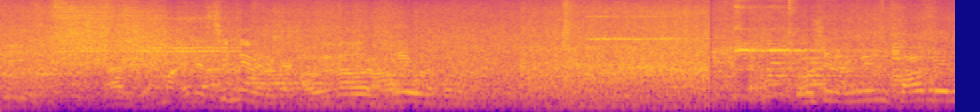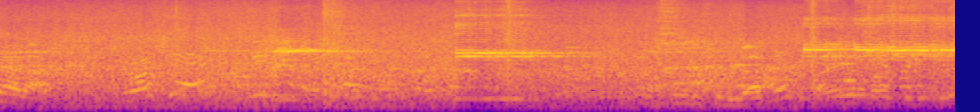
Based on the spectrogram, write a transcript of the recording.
Thank you. இது சின்ன ஒரு டீ ரோஷன் சூடு சுடுதா பயங்கரமாக பிடிக்குது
